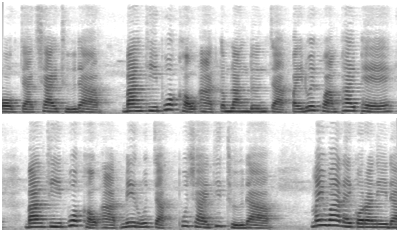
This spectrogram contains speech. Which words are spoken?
ออกจากชายถือดาบ บางทีพวกเขาอาจกำลังเดินจากไปด้วยความพ่ายแพ้ บางทีพวกเขาอาจไม่รู้จักผู้ชายที่ถือดาบ ไม่ว่าในกรณีใด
